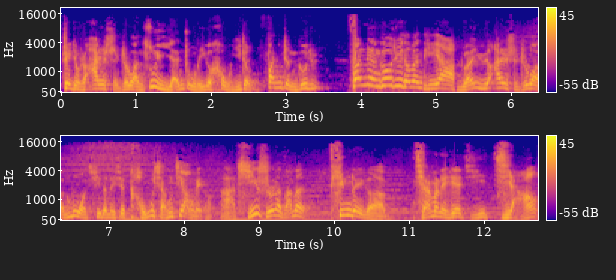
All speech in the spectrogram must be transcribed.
这就是安史之乱最严重的一个后遗症——藩镇割据。藩镇割据的问题啊，源于安史之乱末期的那些投降将领啊。其实呢，咱们听这个前面那些集讲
